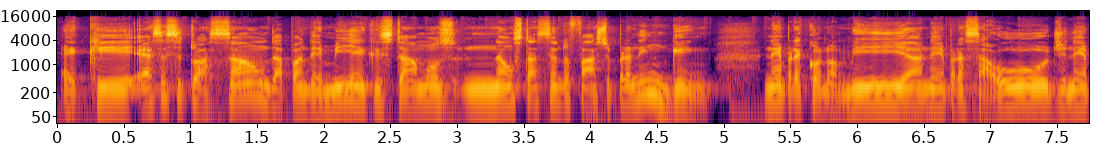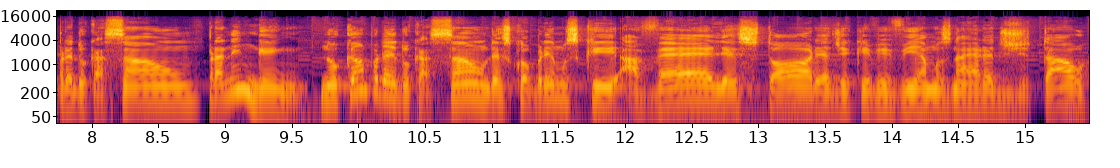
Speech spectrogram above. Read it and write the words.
é que essa situação da pandemia em que estamos não está sendo fácil para ninguém, nem para economia, nem para saúde, nem para educação, para ninguém. No campo da educação, descobrimos que a velha história de que vivíamos na era digital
